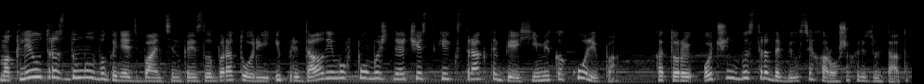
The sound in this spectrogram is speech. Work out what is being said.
Маклеуд раздумал выгонять Бантинга из лаборатории и придал ему в помощь для очистки экстракта биохимика Колипа – который очень быстро добился хороших результатов.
